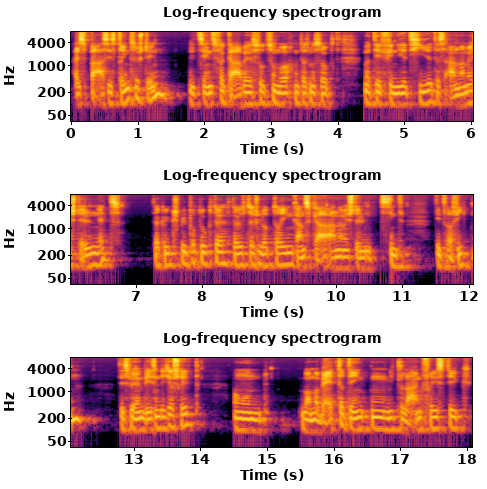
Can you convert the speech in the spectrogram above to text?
als Basis drin zu stehen, Lizenzvergabe so zu machen, dass man sagt, man definiert hier das Annahmestellennetz der Glücksspielprodukte der österreichischen Lotterien. Ganz klar, Annahmestellen sind die Trafiken. Das wäre ein wesentlicher Schritt. Und wenn wir weiterdenken, mittellangfristig,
